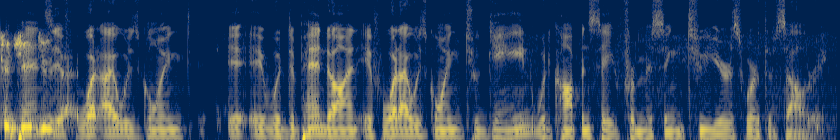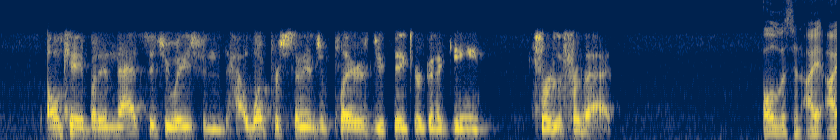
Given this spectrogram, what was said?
Could you Depends do if that? what I was going to, it, it would depend on if what I was going to gain would compensate for missing two years worth of salary. Okay, but in that situation, how, what percentage of players do you think are going to gain for for that? Oh, listen, I, I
